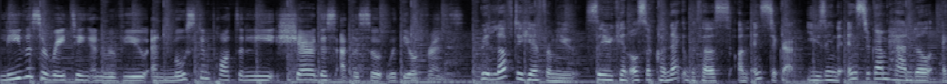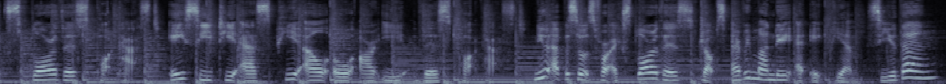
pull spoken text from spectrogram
leave us a rating and review, and most importantly, share this episode with your friends. We'd love to hear from you, so you can also connect with us on Instagram using the Instagram handle Explore This Podcast. A C T S P L O R E This Podcast. New episodes for Explore This drops every Monday at 8 p.m. See you then!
